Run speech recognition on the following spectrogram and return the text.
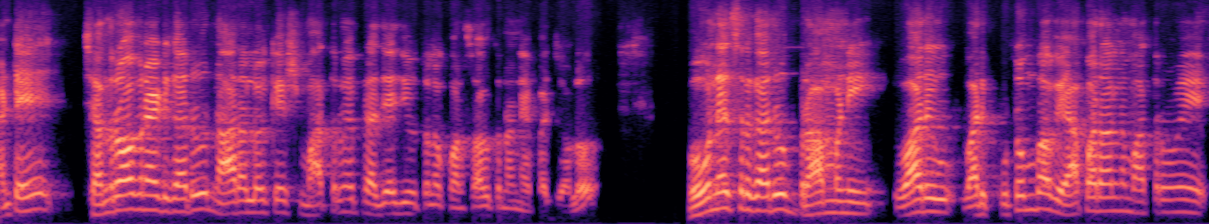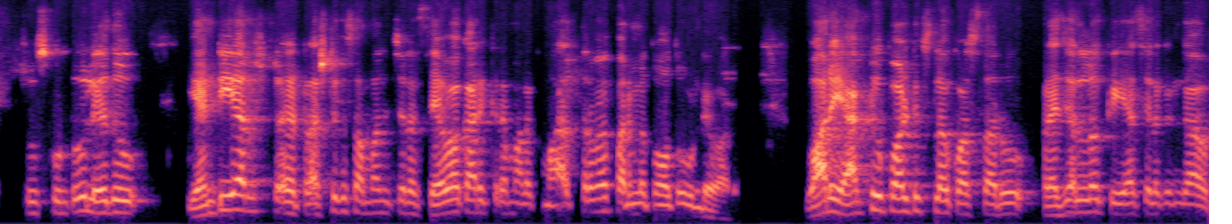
అంటే చంద్రబాబు నాయుడు గారు నారా లోకేష్ మాత్రమే ప్రజా జీవితంలో కొనసాగుతున్న నేపథ్యంలో భువనేశ్వర్ గారు బ్రాహ్మణి వారు వారి కుటుంబ వ్యాపారాలను మాత్రమే చూసుకుంటూ లేదు ఎన్టీఆర్ ట్రస్ట్కు సంబంధించిన సేవా కార్యక్రమాలకు మాత్రమే పరిమితం అవుతూ ఉండేవారు. వారు యాక్టివ్ పాలిటిక్స్లోకి వస్తారు ప్రజల్లో క్రియాశీలకంగా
